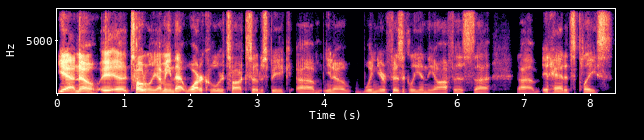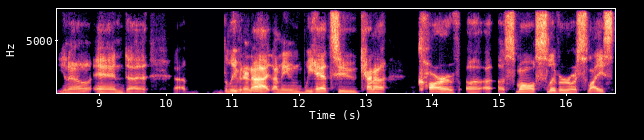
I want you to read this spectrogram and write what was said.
Yeah, no, it, uh, totally. I mean, that water cooler talk, so to speak. Um, you know, when you're physically in the office, uh, um, it had its place. You know, and uh, uh believe it or not, I mean, we had to kind of carve a, a, small sliver or slice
